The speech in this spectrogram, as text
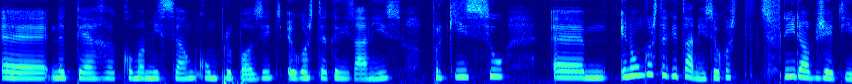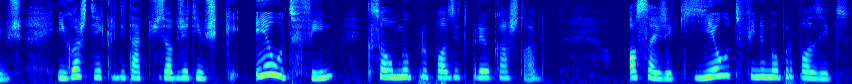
uh, na Terra com uma missão, com um propósito. Eu gosto de acreditar nisso, porque isso. Um, ehm, eu não gosto de acreditar nisso, eu gosto de definir objetivos e gosto de acreditar que os objetivos que eu defino que são o meu propósito para eu cá estar. Ou seja, que eu defino o meu propósito.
